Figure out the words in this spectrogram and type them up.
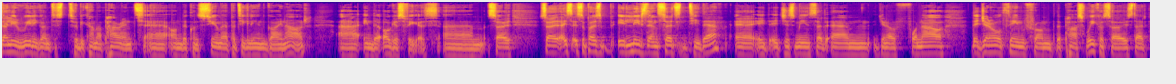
only really going to, to become apparent uh, on the consumer, particularly in going out uh, in the August figures. Um, so, so I, suppose it leaves the uncertainty there. Uh, it, it, just means that um, you know, for now, the general theme from the past week or so is that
